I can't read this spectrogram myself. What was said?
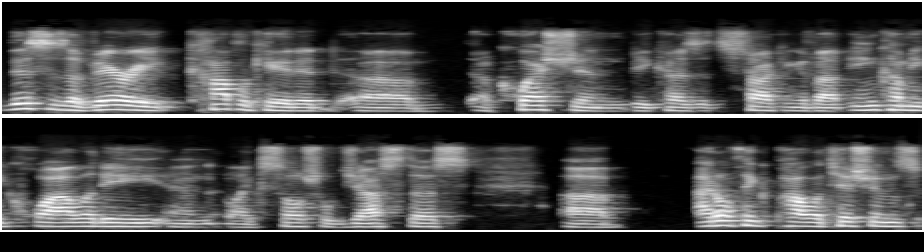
this is a very complicated uh, a question because it's talking about income equality and like social justice. Uh, I don't think politicians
